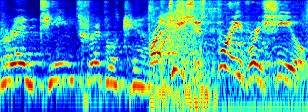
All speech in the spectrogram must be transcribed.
Red team triple kill. Audacious bravery shield.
